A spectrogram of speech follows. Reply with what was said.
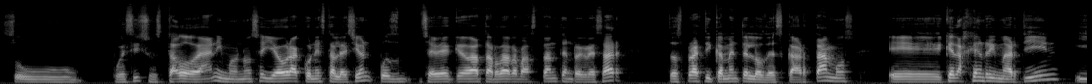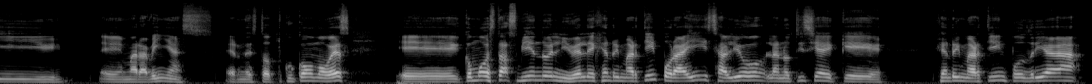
su pues sí, su estado de ánimo, no sé, y ahora con esta lesión pues se ve que va a tardar bastante en regresar, entonces prácticamente lo descartamos. Eh, queda Henry Martín y eh, Maraviñas, Ernesto. ¿Tú cómo ves? Eh, ¿Cómo estás viendo el nivel de Henry Martín? Por ahí salió la noticia de que Henry Martín podría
